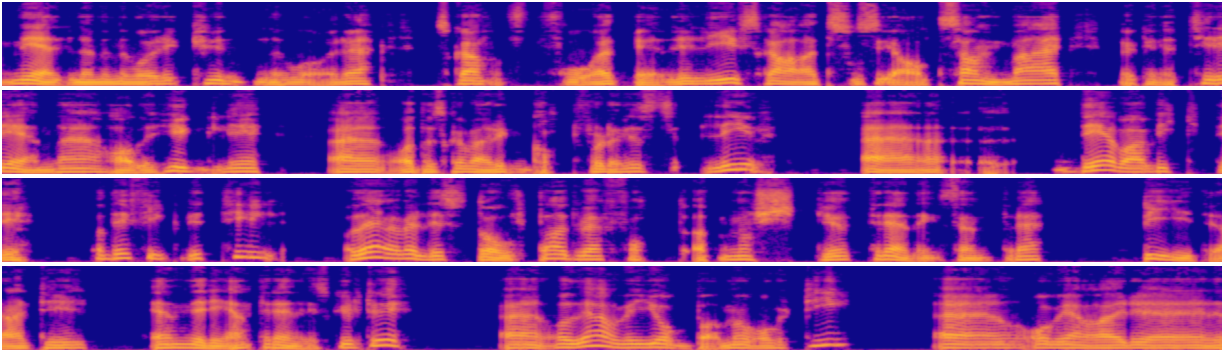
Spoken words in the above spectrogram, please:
medlemmene våre, kundene våre, skal få et bedre liv, skal ha et sosialt samvær, skal kunne trene, ha det hyggelig, uh, og at det skal være godt for deres liv. Det var viktig, og det fikk vi til. Og det er jeg veldig stolt av, at vi har fått at norske treningssentre bidrar til en ren treningskultur. Eh, og det har vi jobba med over tid. Eh, og vi har eh,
